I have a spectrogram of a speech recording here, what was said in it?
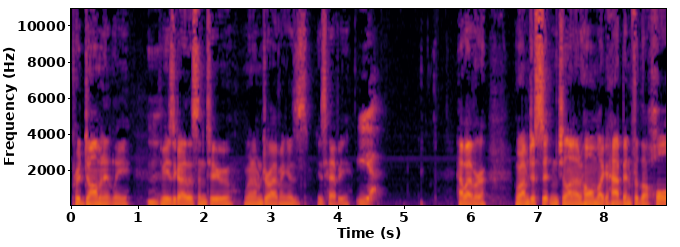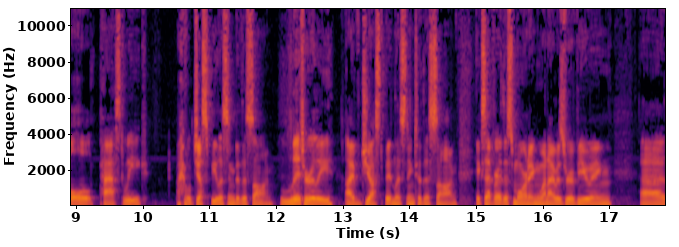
predominantly, Mm. the music I listen to when I'm driving is is heavy. Yeah. However, when I'm just sitting chilling at home, like I have been for the whole past week, I will just be listening to this song. Literally, I've just been listening to this song, except for this morning when I was reviewing uh,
